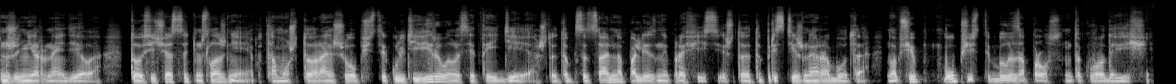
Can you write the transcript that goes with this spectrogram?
инженерное дело, то сейчас с этим сложнее, потому что раньше в обществе культивировалась эта идея, что это социально полезные профессии, что это престижная работа. Но вообще в обществе был был запрос на такого рода вещи,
